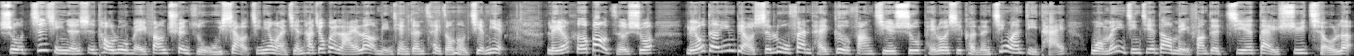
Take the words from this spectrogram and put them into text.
说知情人士透露，美方劝阻无效，今天晚间他就会来了，明天跟蔡总统见面。联合报则说，刘德英表示，陆犯台各方皆输，裴洛西可能今晚抵台，我们已经接到美方的接待需求了，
